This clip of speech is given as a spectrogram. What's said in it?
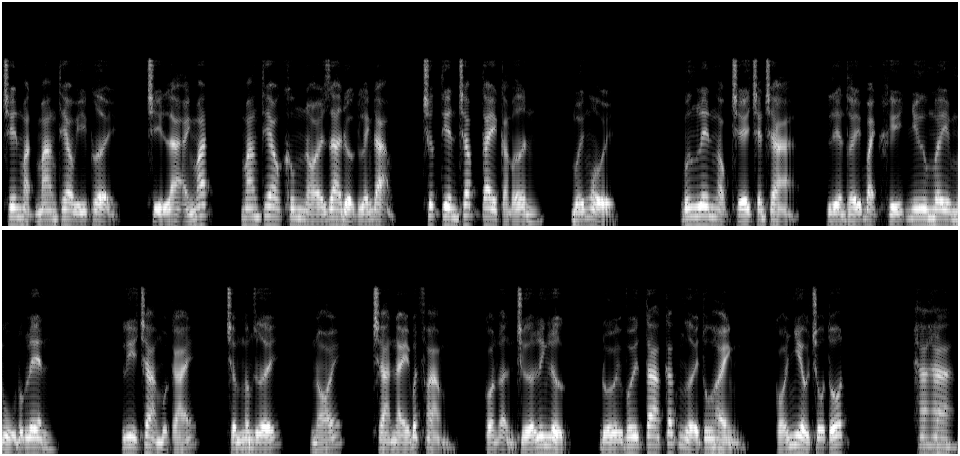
trên mặt mang theo ý cười, chỉ là ánh mắt, mang theo không nói ra được lãnh đạm, trước tiên chắp tay cảm ơn, mới ngồi. Bưng lên ngọc chế chén trà, liền thấy bạch khí như mây mù bốc lên. Ly trà một cái, trầm ngâm dưới, nói, trà này bất phàm, còn ẩn chứa linh lực, đối với ta các người tu hành, có nhiều chỗ tốt. Ha ha,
